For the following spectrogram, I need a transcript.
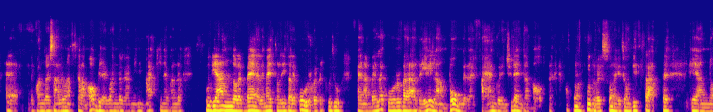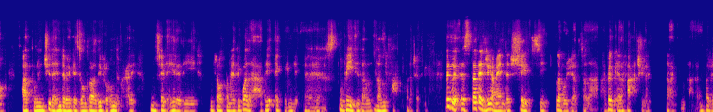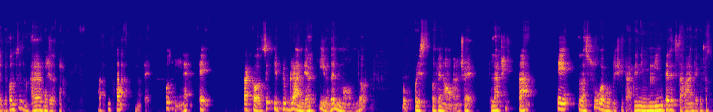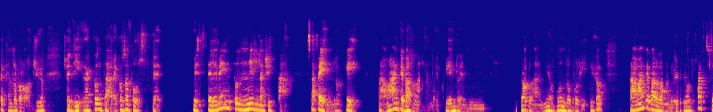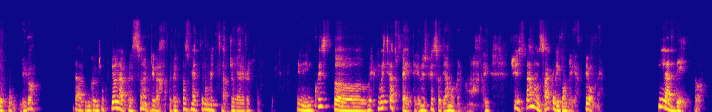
eh, quando sale una scala mobile, quando cammini in macchina, quando studiandole bene le mettono di tale curve, per cui tu fai una bella curva, arrivi là un boom, fai anche un incidente a volte ho conosciuto persone che sono distratte e hanno fatto un incidente perché si sono trovati di fronte magari un sedere di 18 metri quadrati e quindi eh, stupiti dal, dal fatto, eccetera. Per cui eh, strategicamente scelsi la pubblicità stradale perché era facile da raccontare, era facile da continuare, era facile da. La città, fotine e raccolsi il più grande archivio del mondo su questo fenomeno, cioè la città e la sua pubblicità. Quindi mi interessava anche questo aspetto antropologico, cioè di raccontare cosa fosse questo elemento nella città, sapendo che stavamo anche parlando, e qui entra in gioco dal mio punto politico, stavamo anche parlando di uno spazio pubblico dato in concessione a persone private per trasmettere un messaggio che era per tutti. Quindi in, questo, in questi aspetti che noi spesso diamo per banali, ci stanno un sacco di complicazioni. Chi l'ha detto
